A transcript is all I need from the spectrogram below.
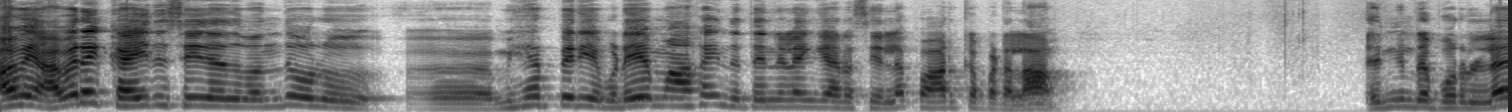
ஆகவே அவரை கைது செய்தது வந்து ஒரு மிகப்பெரிய விடயமாக இந்த தென்னிலங்கை அரசியலில் பார்க்கப்படலாம். என்கின்ற பொருளில்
